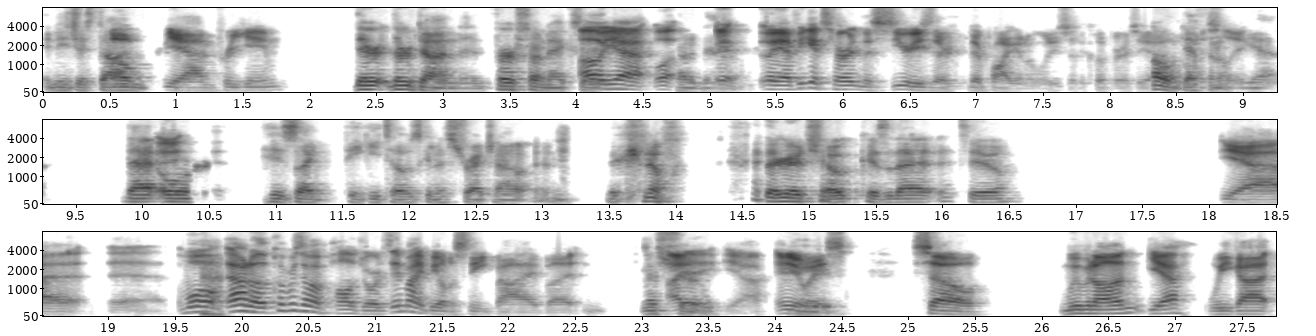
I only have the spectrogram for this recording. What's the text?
and he's just done, oh yeah, in pregame. they're they're done then. First on exit. Oh yeah, well Without a doubt. it- yeah, if he gets hurt in the series, they're they're probably going to lose to the Clippers. Yeah, Oh, honestly. definitely, yeah. That Eh. or his like pinky toe is gonna stretch out, and they're gonna they're gonna choke because of that too. Yeah. Uh, well, I don't know. The Clippers don't have Paul George. They might be able to sneak by, but That's true. I yeah. Anyways, so moving on. Yeah, we got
